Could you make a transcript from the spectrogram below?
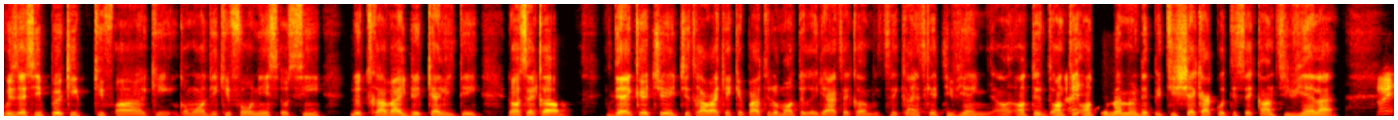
Vous êtes si peu qui, qui, euh, qui, comment on dit, qui fournissent aussi le travail de qualité. Donc, c'est comme, dès que tu, tu, travailles quelque part, tout le monde te regarde. C'est comme, c'est quand est-ce que tu viens? On, te, on, te, on te met même des petits chèques à côté. C'est quand tu viens là? Oui.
